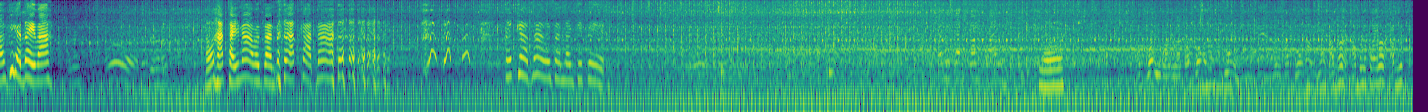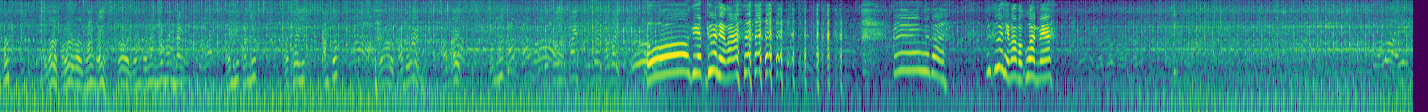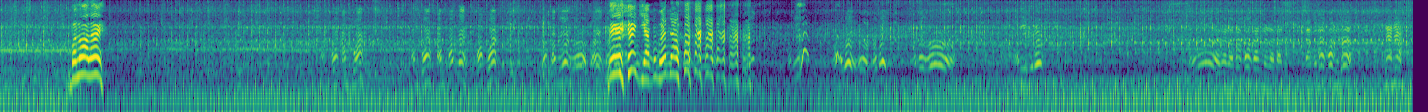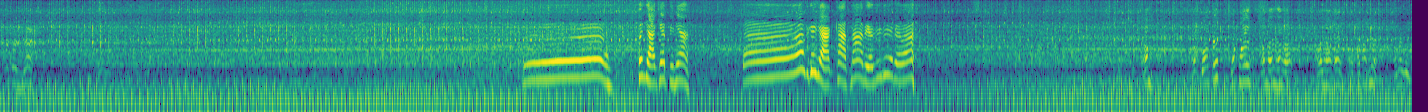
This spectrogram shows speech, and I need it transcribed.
ฮ็ดได้ปะเออโอเคแล้วนะเอาหัดไถหน้ามาสั่นหัดขาดหน้าหัดขาดหน้ามาสั่นนางเตเต้อันนี้กำกำขวาเลยเนาะทำหัวอยู่บางเวลาทำหัวมานั่งที่ดูเนี่ยเออทำหัวนั่งดูทำเลยทำไปเลยไปเลยทำเลยปึ๊บไป เลยเลยเออนั่งไปเออนั่งไปนั่งนั่งนั่งนั่งทำอีกทำอีกทำไปอีกทำปึ๊บเออทำไปเลยทำไปทำอีกทำไปไปไปไปทำไปเออโอ้เกลียดขึ้นเหรอวะเอ้าบ่ตาคือขึ้นเหรอวะบักอ้วนแม่บ่อเลย ม่เหยียบไปเบิดแล้ว ทำไปเลยเออทำไปทำไปเออทำอีกทีนึงเออนั่นแหละมาข้อกันนั่นแหละแบบแบบมาข้อหนึ่งเด้อเนี่ยเนี่ยมาข้อหนึ่งเด้อ เออเพิ่น อ อยากแค่ตีเนี่ยแต่ก็อยากขาดหน้าเดี๋ยวคือเลยวะทำทำควาตึ๊บแล้วไปทำอะไปนั่นแหละไปทำไปเอาไปเพื่อนเอาไปคุณ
